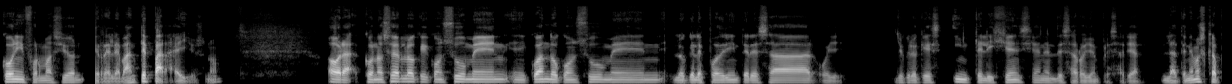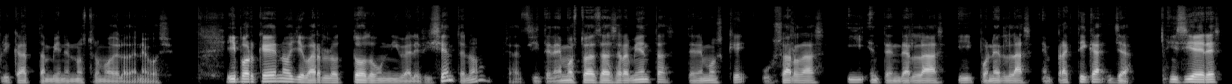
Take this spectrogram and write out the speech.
con información relevante para ellos, ¿no? Ahora, conocer lo que consumen, eh, cuándo consumen, lo que les podría interesar, oye, yo creo que es inteligencia en el desarrollo empresarial. La tenemos que aplicar también en nuestro modelo de negocio. ¿Y por qué no llevarlo todo a un nivel eficiente, no? O sea, si tenemos todas esas herramientas, tenemos que usarlas y entenderlas y ponerlas en práctica ya. Y si eres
